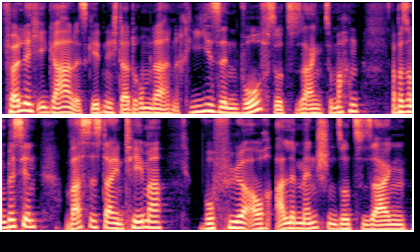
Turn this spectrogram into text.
völlig egal. Es geht nicht darum, da einen riesen Wurf sozusagen zu machen, aber so ein bisschen, was ist dein Thema, wofür auch alle Menschen sozusagen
